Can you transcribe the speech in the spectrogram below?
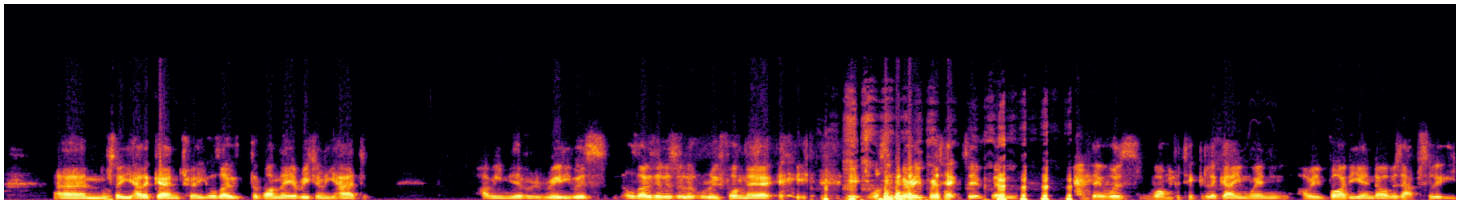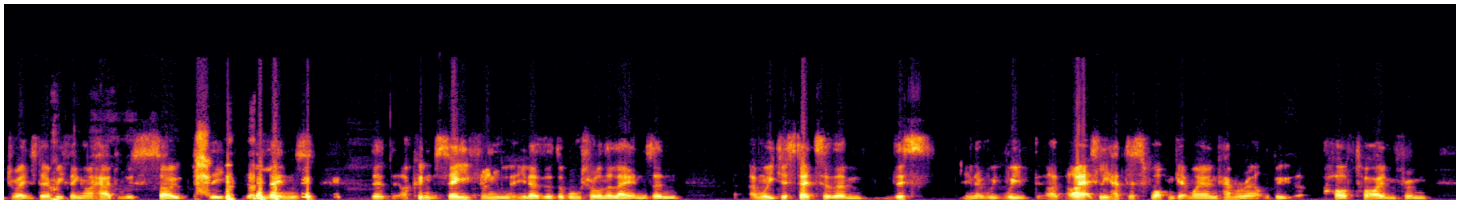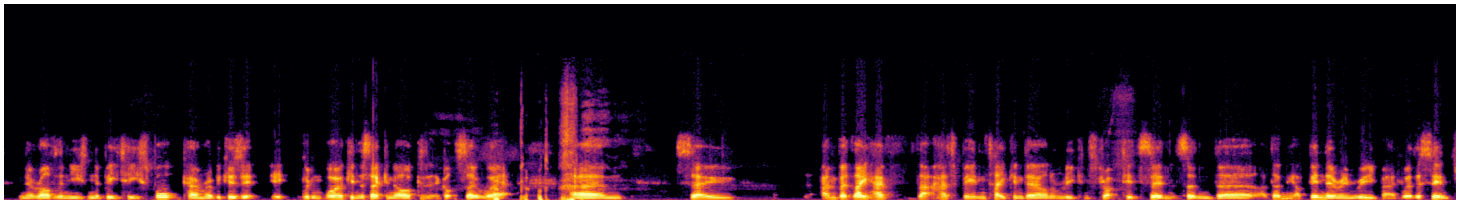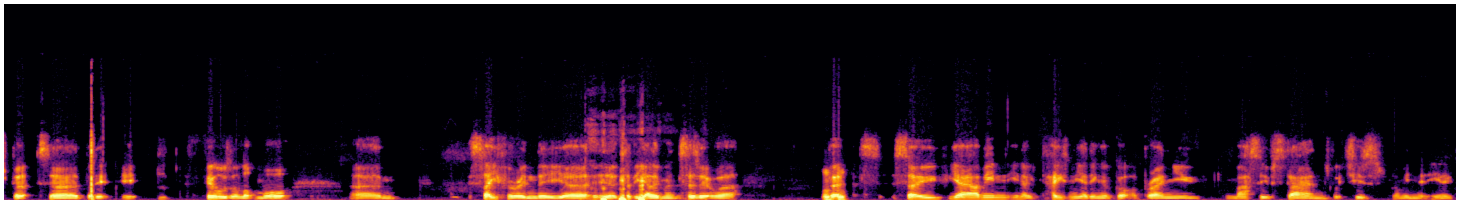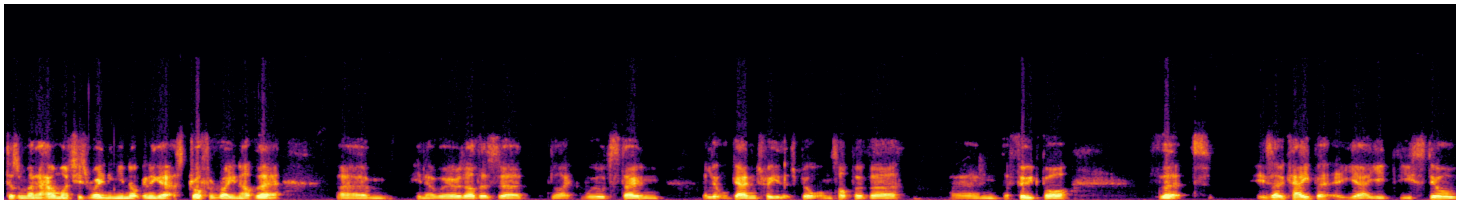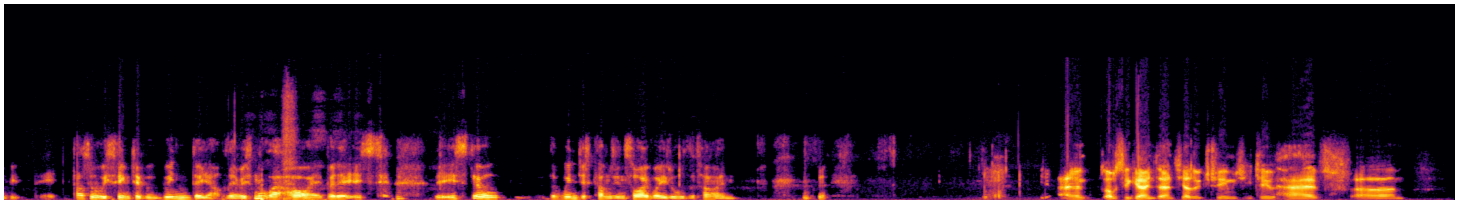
Um, so you had a gantry, although the one they originally had I mean, there really was, although there was a little roof on there, it wasn't very protective. And there was one particular game when, I mean, by the end, I was absolutely drenched. Everything I had was soaked. The, the lens, the, I couldn't see from, you know, the, the water on the lens. And and we just said to them, this, you know, we, we I, I actually had to swap and get my own camera out the boot half time from, you know, rather than using the BT Sport camera because it, it wouldn't work in the second half because it got so wet. um, so, and but they have that has been taken down and reconstructed since, and uh, I don't think I've been there in really bad weather since, but uh, but it, it feels a lot more um, safer in the uh, you know, to the elements as it were. But so yeah, I mean, you know, Hayes and Yeading have got a brand new massive stands, which is, I mean, you know, it doesn't matter how much is raining, you're not going to get a drop of rain up there. Um, you know, whereas others uh, like Wealdstone, a little gantry that's built on top of a, um, a food bar that is okay, but uh, yeah, you you still it, it does always seem to be windy up there. It's not that high, but it's it is still the wind just comes in sideways all the time. and obviously going down to the other extremes, you do have um,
